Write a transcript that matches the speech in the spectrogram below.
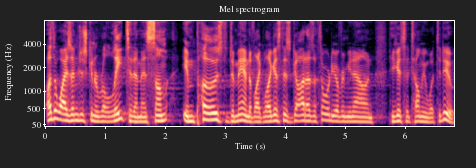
Otherwise, I'm just going to relate to them as some imposed demand of, like, well, I guess this God has authority over me now and he gets to tell me what to do.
